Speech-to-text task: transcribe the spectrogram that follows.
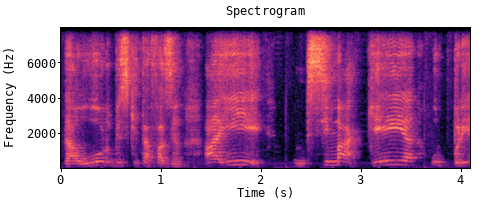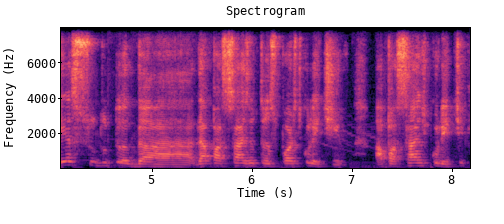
Da Urbis que está fazendo. Aí se maqueia o preço do, da, da passagem do transporte coletivo. A passagem coletiva,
